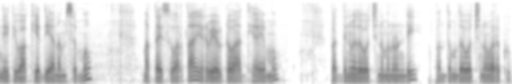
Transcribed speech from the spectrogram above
నేటి వాక్య ధ్యానాంశము మత్తైసు వార్త ఇరవై ఒకటవ అధ్యాయము పద్దెనిమిదవ వచనము నుండి పంతొమ్మిదవ వచనం వరకు.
